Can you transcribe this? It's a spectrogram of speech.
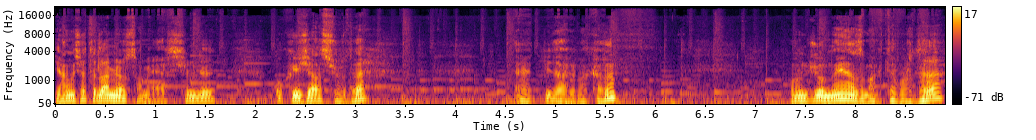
Yanlış hatırlamıyorsam eğer. Şimdi okuyacağız şurada. Evet bir daha bir bakalım. Boncuğum ne yazmakta burada?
